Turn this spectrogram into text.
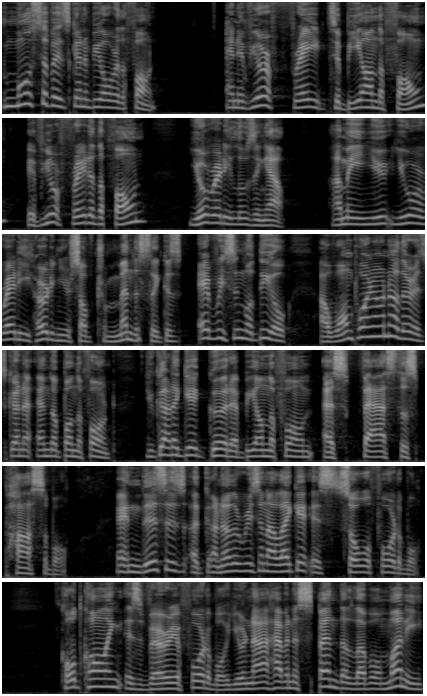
most of it is going to be over the phone. And if you're afraid to be on the phone, if you're afraid of the phone, you're already losing out. I mean, you you're already hurting yourself tremendously because every single deal at one point or another is going to end up on the phone. You got to get good at be on the phone as fast as possible. And this is a, another reason I like it is so affordable. Cold calling is very affordable. You're not having to spend the level of money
